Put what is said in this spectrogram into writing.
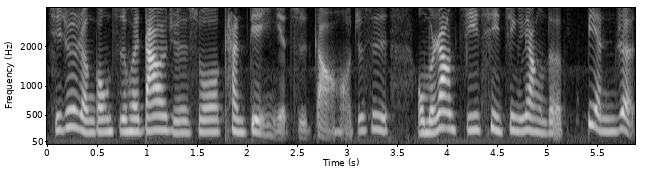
其实就是人工智慧，大家会觉得说看电影也知道哈，就是我们让机器尽量的。辨认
